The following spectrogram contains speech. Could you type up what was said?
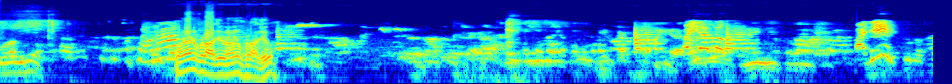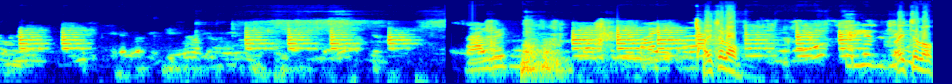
ਉਹਨਾਂ ਨੂੰ ਫੜਾ ਦਿਓ ਉਹਨਾਂ ਨੂੰ ਫੜਾ ਦਿਓ। ਆਇਆ ਲੋ ਆਜੀ ਇੱਥੇ ਲਾਓ। ਇੱਥੇ ਲਾਓ।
